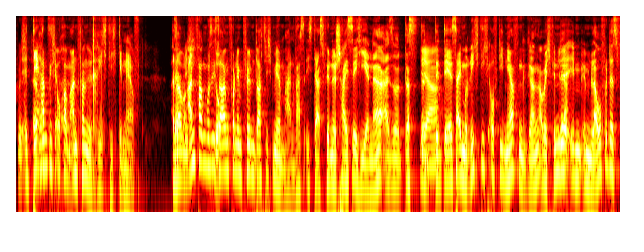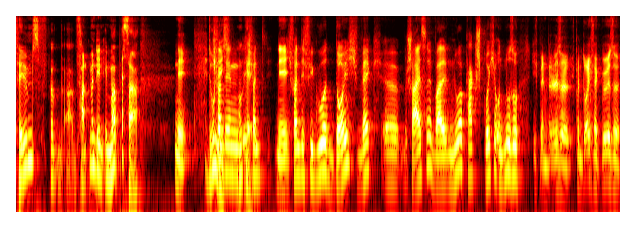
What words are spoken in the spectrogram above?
Chris äh, der Evans, hat mich auch äh, am Anfang richtig genervt. Also am Anfang muss ich sagen, von dem Film dachte ich mir, Mann, was ist das für eine Scheiße hier, ne? Also das, ja. der, der, ist einem richtig auf die Nerven gegangen, aber ich finde, ja. im, im Laufe des Films äh, fand man den immer besser. Nee. Du ich nicht? Den, okay. Ich fand, nee, ich fand die Figur durchweg äh, scheiße, weil nur Kacksprüche und nur so, ich bin böse, ich bin durchweg böse.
